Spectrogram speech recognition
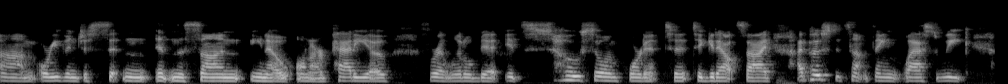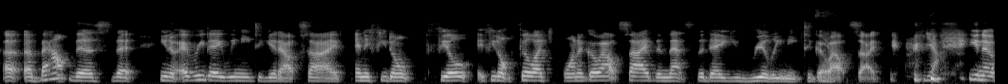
um, or even just sitting in the sun, you know, on our patio for a little bit. It's so, so important to, to get outside. I posted something last week uh, about this that, you know, every day we need to get outside. And if you don't feel, if you don't feel like you want to go outside, then that's the day you really need to go yeah. outside. Yeah. you know,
